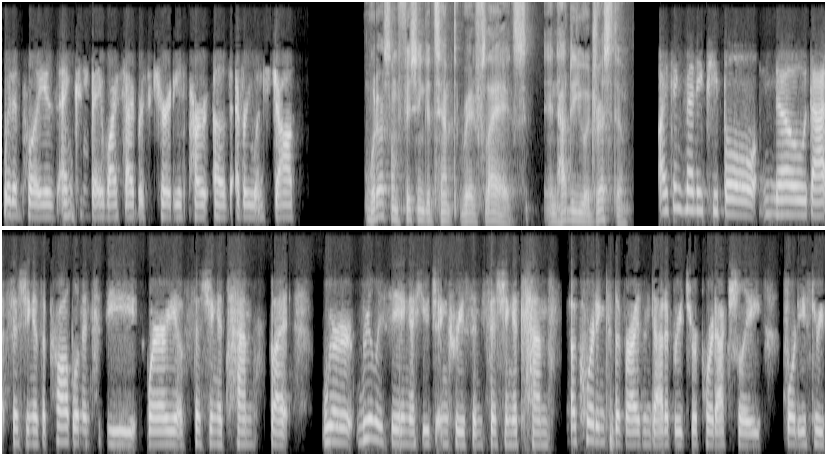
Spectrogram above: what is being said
with employees and convey why cybersecurity is part of everyone's job. What are some phishing attempt red flags and how do you address them? I think many people know that phishing is a problem and to be wary of phishing attempts, but we're really seeing a huge increase in phishing attempts. According to the Verizon data breach report, actually 43%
